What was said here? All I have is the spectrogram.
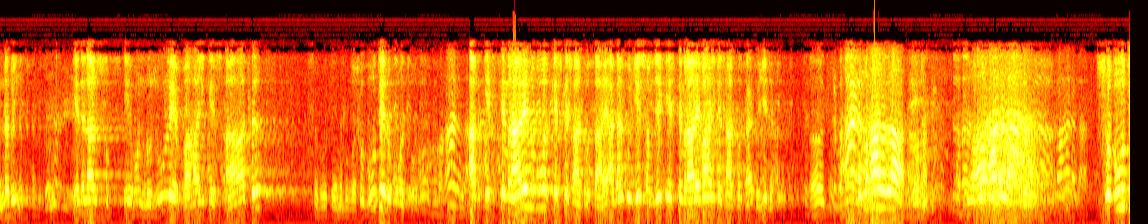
نبی۔ یہ دلال یہ ہوں نزول واحد کے ساتھ ثبوت نبوت۔ ثبوت نبوت ہو۔ اب استمرار نبوت کس کے ساتھ ہوتا ہے؟ اگر کوئی یہ سمجھے کہ استمرار واحد کے ساتھ ہوتا ہے تو یہ جہالت ہے۔ سبحان اللہ سبحان اللہ. ثبوت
